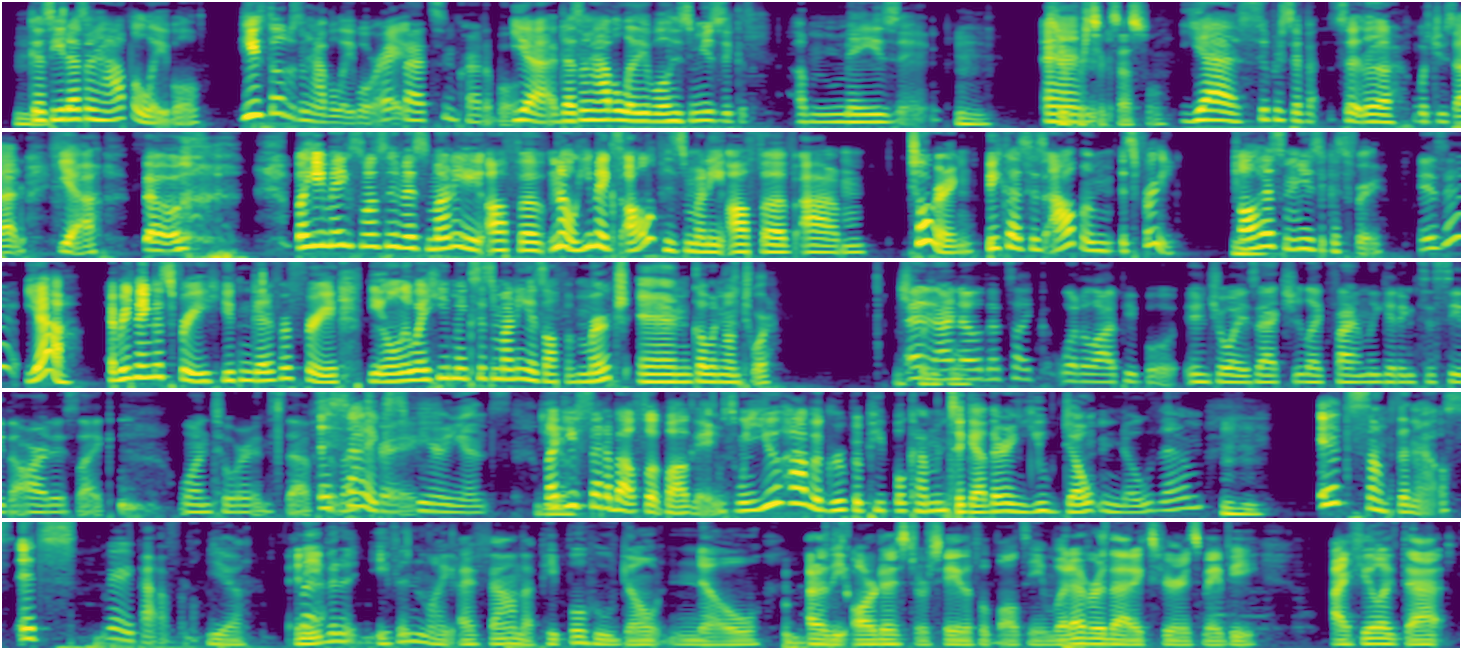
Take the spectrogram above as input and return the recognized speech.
Because he doesn't have a label. He still doesn't have a label, right? That's incredible. yeah, it doesn't have a label. His music is amazing. Mhm. And super successful. Yes, super su- su- uh, what you said. Yeah. So, but he makes most of his money off of no, he makes all of his money off of um touring because his album is free. All Mhm. his music is free. Is it? Yeah, everything is free. You can get it for free. The only way he makes his money is off of merch and going on tour. It's and pretty I cool. know that's like what a lot of people enjoy is actually like finally getting to see the artist like on tour and stuff. So it's that's that great. experience. Like Yeah. you said about football games, when you have a group of people coming together and you don't know them, Mhm. it's something else. It's very powerful. Yeah. And But- even even like I found that people who don't know out of the artist or say the football team, whatever that experience may be, I feel like that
